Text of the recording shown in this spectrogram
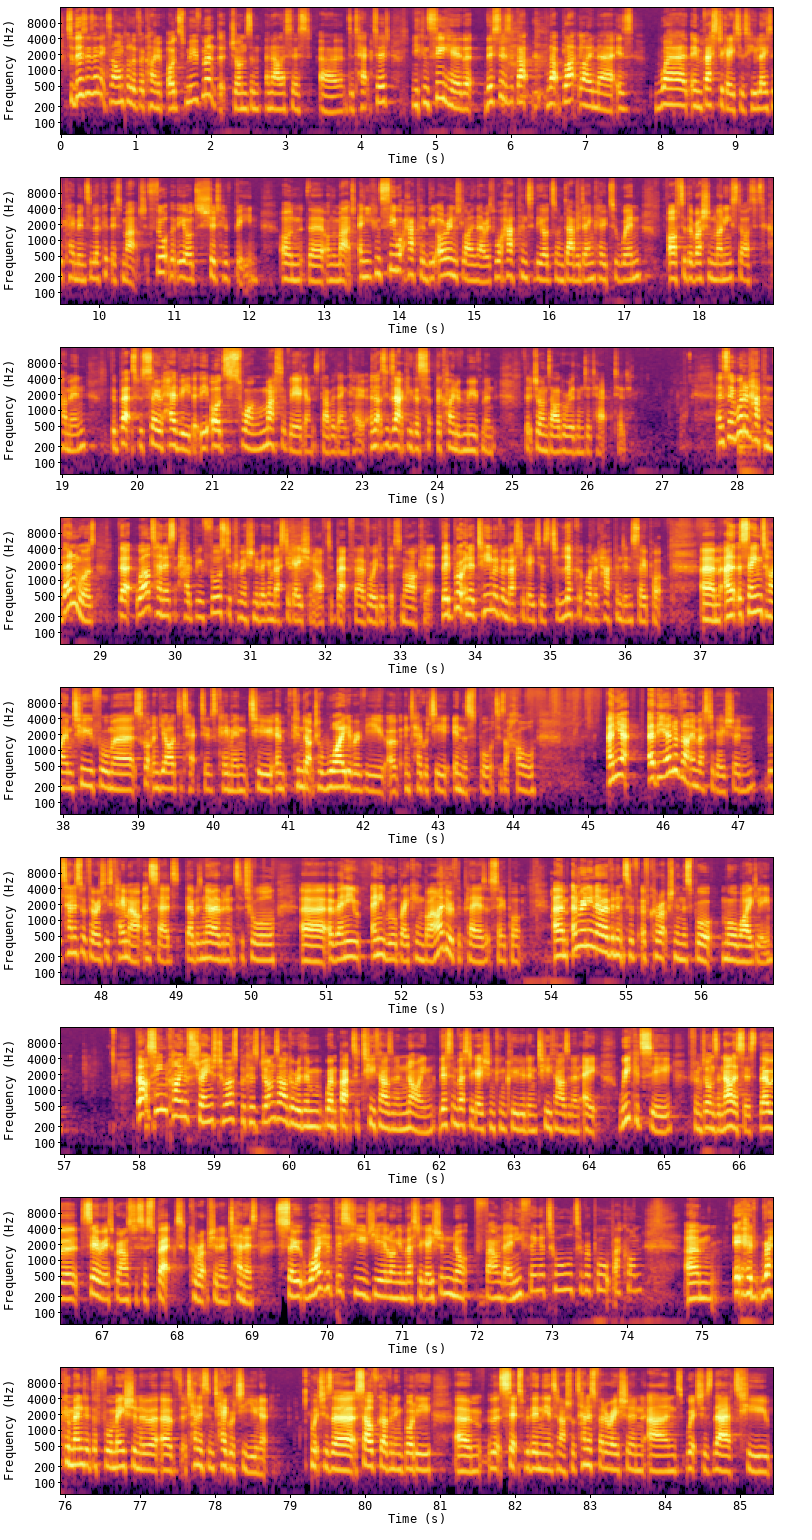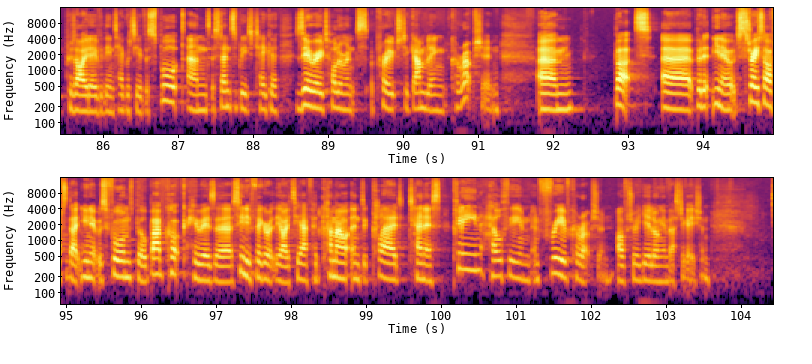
So this is an example of the kind of odds movement that John's analysis uh, detected. You can see here that this is that, that black line there is where investigators who later came in to look at this match thought that the odds should have been on the, on the match. And you can see what happened. The orange line there is what happened to the odds on Davydenko to win after the Russian money started to come in. The bets were so heavy that the odds swung massively against Davydenko. And that's exactly the, the kind of movement that John's algorithm detected. And so what had happened then was that World Tennis had been forced to commission a big investigation after Betfair avoided this market. They'd brought in a team of investigators to look at what had happened in Sopot. Um, and at the same time, two former Scotland Yard detectives came in to um, conduct a wider review of integrity in the sport as a whole. And yet, at the end of that investigation, the tennis authorities came out and said there was no evidence at all uh, of any, any rule breaking by either of the players at Sopot, um, and really no evidence of, of corruption in the sport more widely. That seemed kind of strange to us because John's algorithm went back to 2009. This investigation concluded in 2008. We could see from John's analysis there were serious grounds to suspect corruption in tennis. So why had this huge year-long investigation not found anything at all to report back on? Um, it had recommended the formation of a, of a tennis integrity unit which is a self-governing body um, that sits within the International Tennis Federation and which is there to preside over the integrity of the sport and ostensibly to take a zero-tolerance approach to gambling corruption. Um, but, uh, but you know, straight after that unit was formed, Bill Babcock, who is a senior figure at the ITF, had come out and declared tennis clean, healthy, and, and free of corruption after a year-long investigation.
